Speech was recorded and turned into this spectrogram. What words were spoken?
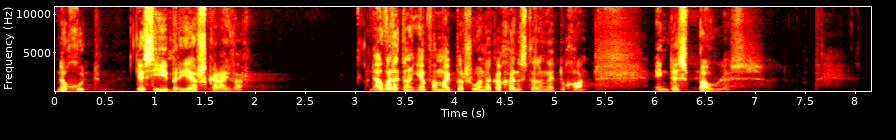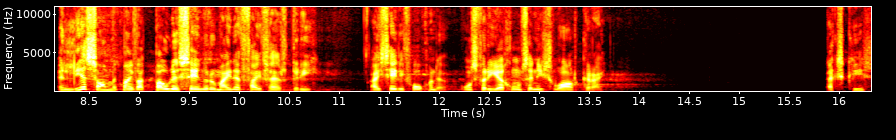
Nou goed, dis die Hebreërs skrywer. Nou wil ek aan een van my persoonlike gunstelinge toe gaan en dis Paulus. En lees saam met my wat Paulus sê in Romeine 5 vers 3. Hy sê die volgende: Ons verheug ons in die swaar kry. Ekskuus.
